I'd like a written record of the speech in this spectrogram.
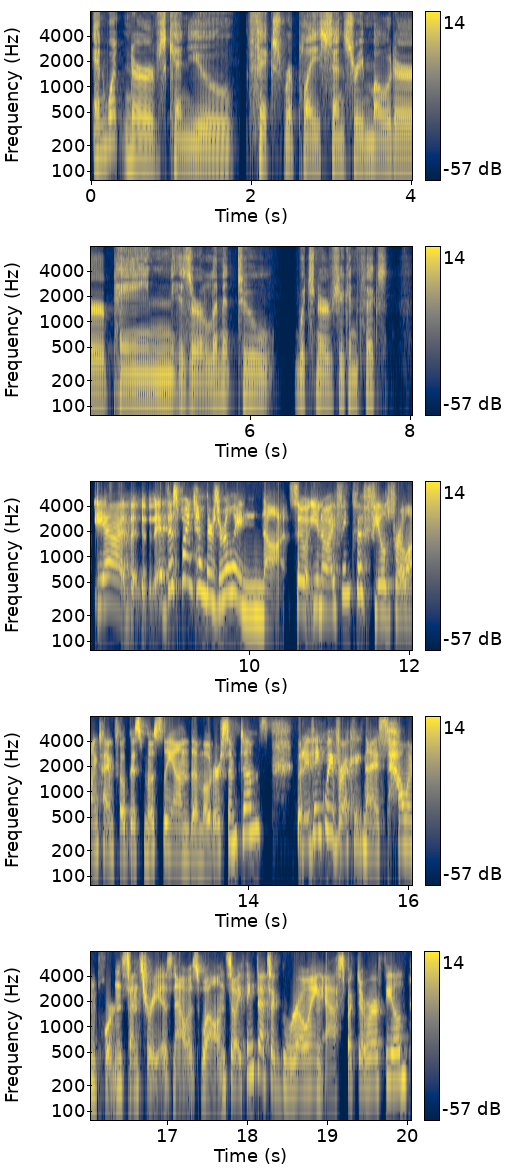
And what nerves can you fix, replace, sensory, motor, pain? Is there a limit to which nerves you can fix? Yeah, at this point in time, there's really not. So, you know, I think the field for a long time focused mostly on the motor symptoms, but I think we've recognized how important sensory is now as well. And so I think that's a growing aspect of our field.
